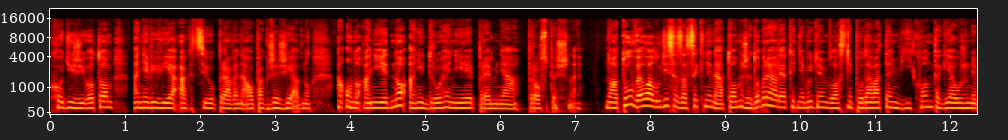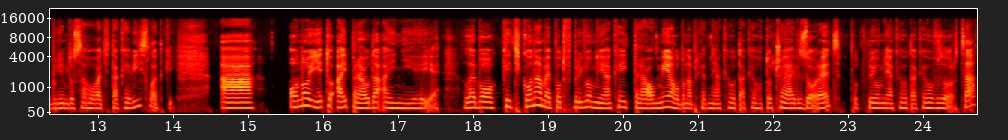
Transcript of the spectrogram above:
chodí životom a nevyvíja akciu práve naopak, že žiadnu. A ono ani jedno, ani druhé nie je pre mňa prospešné. No a tu veľa ľudí sa zasekne na tom, že dobre, ale ja keď nebudem vlastne podávať ten výkon, tak ja už nebudem dosahovať také výsledky. A ono je to aj pravda, aj nie je. Lebo keď konáme pod vplyvom nejakej traumy, alebo napríklad nejakého takého, to čo je aj vzorec, pod vplyvom nejakého takého vzorca,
